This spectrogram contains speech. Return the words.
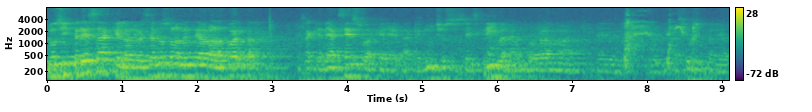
Nos interesa que la universidad no solamente abra la puerta, o sea, que dé acceso a que, a que muchos se inscriban a un programa de, educación superior,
